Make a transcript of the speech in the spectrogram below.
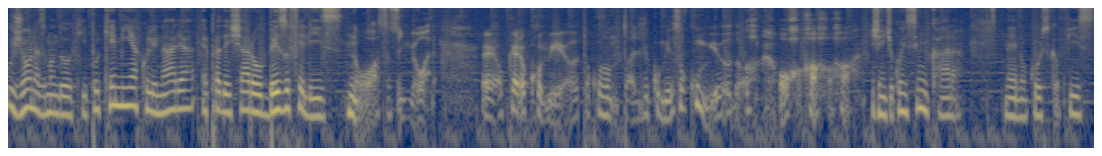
O Jonas mandou aqui, porque minha culinária é para deixar o obeso feliz. Nossa senhora. É, eu quero comer, eu tô com vontade de comer essa comida. Oh, Gente, eu conheci um cara, né, no curso que eu fiz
